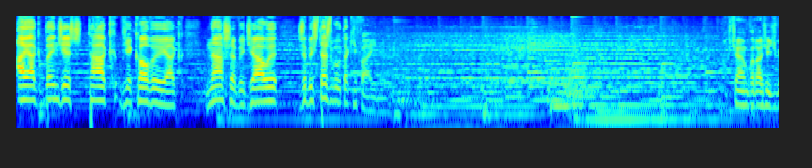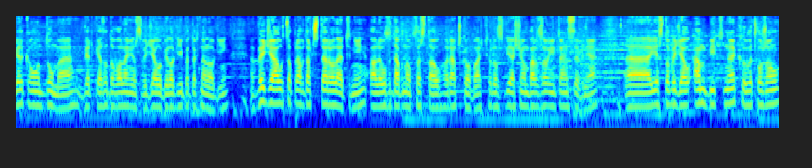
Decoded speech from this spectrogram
a jak będziesz tak wiekowy jak nasze wydziały, żebyś też był taki fajny. Chciałem wyrazić wielką dumę, wielkie zadowolenie z Wydziału Biologii i Biotechnologii. Wydział co prawda czteroletni, ale już dawno przestał raczkować, rozwija się bardzo intensywnie. E, Jest to wydział ambitny, który tworzą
